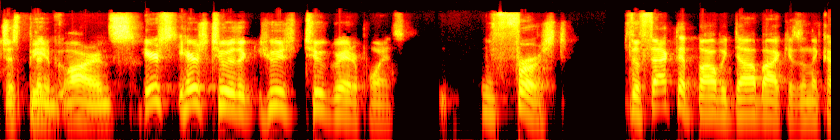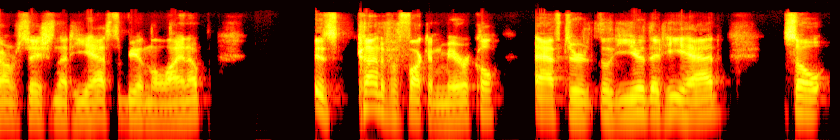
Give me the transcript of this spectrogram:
just being The- Barnes. Here's here's two of the here's two greater points. First, the fact that Bobby Dalbec is in the conversation that he has to be in the lineup is kind of a fucking miracle after the year that he had. So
